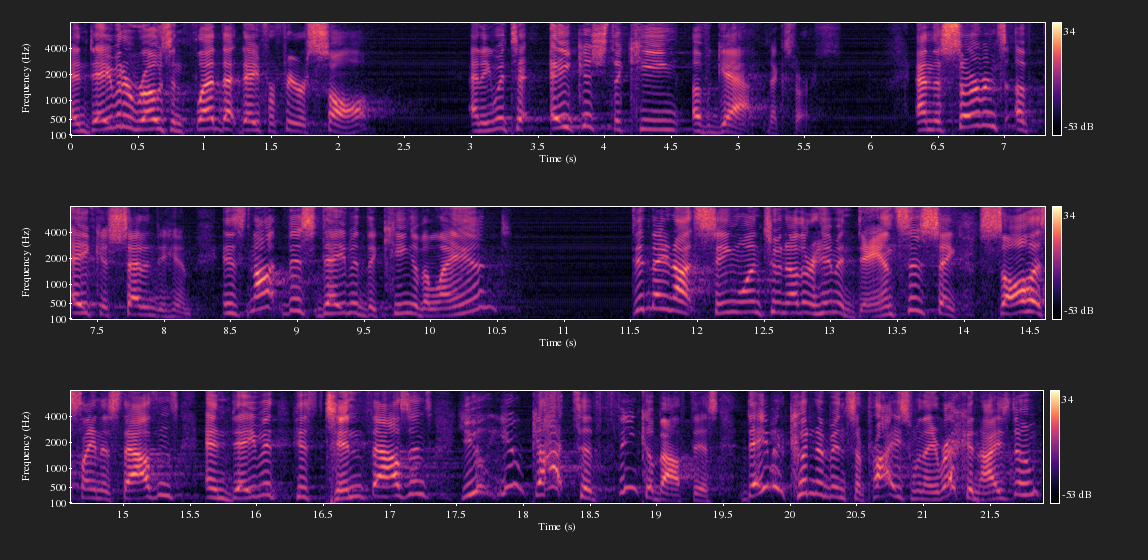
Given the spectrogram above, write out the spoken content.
And David arose and fled that day for fear of Saul. And he went to Achish, the king of Gath. Next verse. And the servants of Achish said unto him, Is not this David the king of the land? Did they not sing one to another hymn and dances, saying, Saul has slain his thousands and David his ten thousands? You, you got to think about this. David couldn't have been surprised when they recognized him.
